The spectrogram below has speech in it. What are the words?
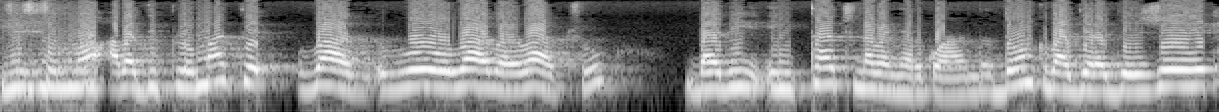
jisitoma abadiplomate bacu bari in touch n'abanyarwanda. Donc bagerageje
